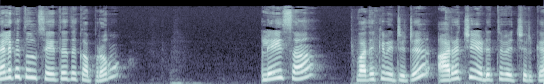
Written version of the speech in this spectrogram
மிளகுத்தூள் சேர்த்ததுக்கப்புறம் லேசாக வதக்கி விட்டுட்டு அரைச்சி எடுத்து வச்சுருக்க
